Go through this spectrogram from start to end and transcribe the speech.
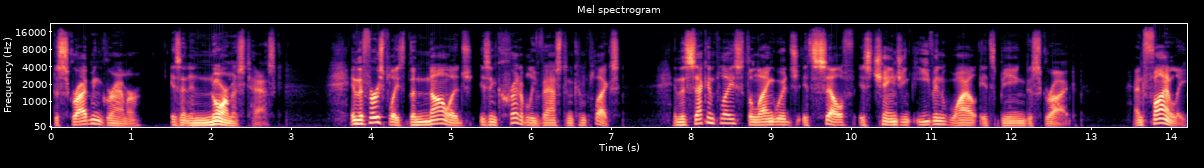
describing grammar is an enormous task. In the first place, the knowledge is incredibly vast and complex, in the second place, the language itself is changing even while it's being described. And finally,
